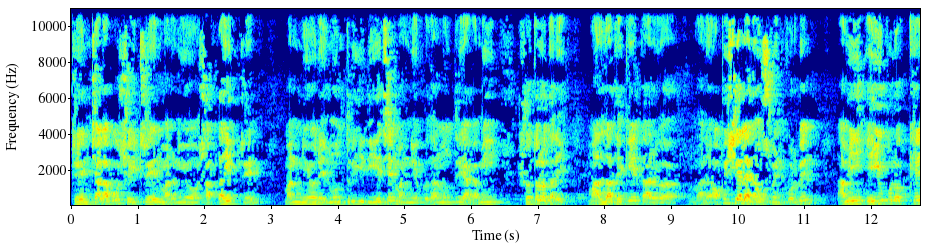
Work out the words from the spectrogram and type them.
ট্রেন চালাবো, সেই ট্রেন মাননীয় সাপ্তাহিক ট্রেন মাননীয় রেলমন্ত্রী দিয়েছেন, মাননীয় প্রধানমন্ত্রী আগামী সতেরো তারিখ মালদা থেকে তার মানে অফিসিয়াল অ্যানাউন্সমেন্ট করবেন। আমি এই উপলক্ষে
